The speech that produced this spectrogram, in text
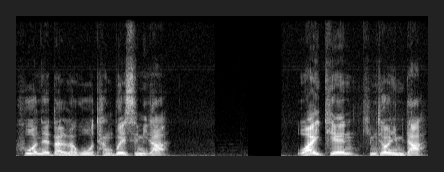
후원해달라고 당부했습니다. YTN 김태원입니다.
